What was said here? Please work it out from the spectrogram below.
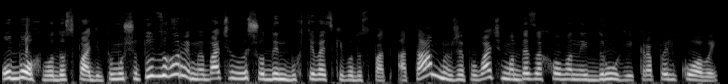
обох водоспадів. Тому що тут згори ми бачили лише один бухтівецький водоспад, а там ми вже побачимо, де захований другий крапельковий.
